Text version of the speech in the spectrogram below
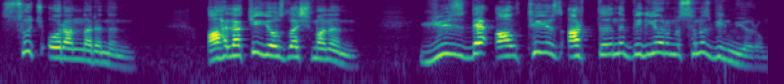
suç oranlarının ahlaki yozlaşmanın yüzde 600 arttığını biliyor musunuz bilmiyorum.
